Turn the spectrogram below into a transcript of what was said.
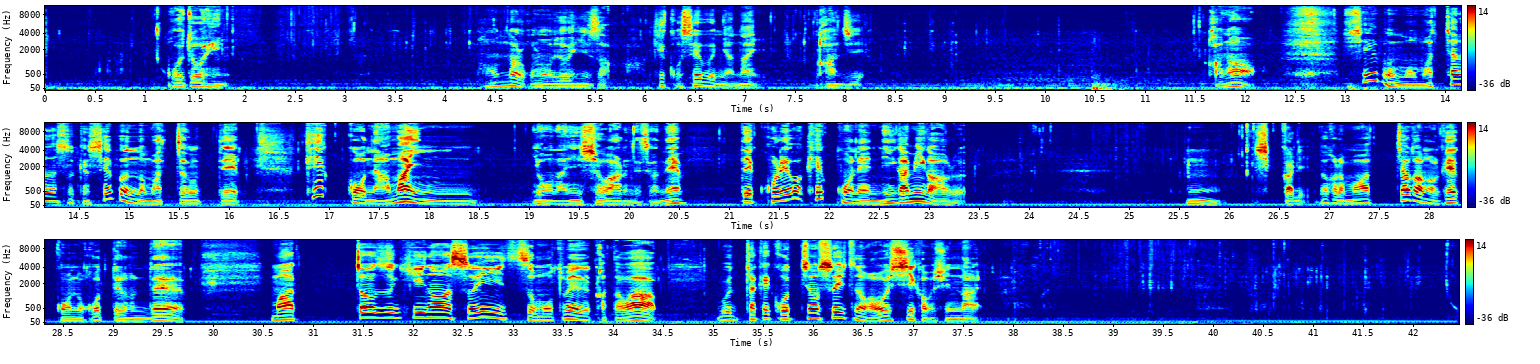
お上品。なんだろうこのお上品さ結構セブンにはない感じかなセブンも抹茶のですけど、セブンの抹茶のって結構ね、甘いような印象があるんですよね。で、これは結構ね、苦味がある。うん、しっかり。だから抹茶感が結構残ってるんで、抹茶好きなスイーツを求める方は、ぶっちゃけこっちのスイーツの方が美味しいかもしんない。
